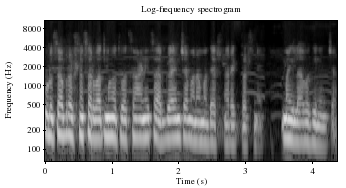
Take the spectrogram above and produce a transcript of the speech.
पुढचा प्रश्न सर्वात महत्त्वाचा आणि सगळ्यांच्या मनामध्ये असणारा एक प्रश्न आहे. महिला भगिनींच्या.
